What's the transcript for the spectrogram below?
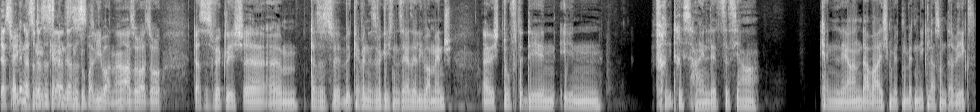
Deswegen, Kevin also das ist, Kevin ja, das ist ein super lieber, ne? Also, also das ist wirklich, äh, ähm, das ist Kevin ist wirklich ein sehr, sehr lieber Mensch. Äh, ich durfte den in Friedrichshain letztes Jahr kennenlernen. Da war ich mit mit Niklas unterwegs.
